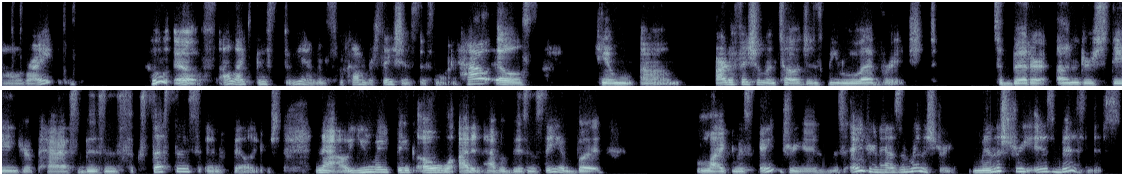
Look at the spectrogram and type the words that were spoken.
All right. who else? I like this. We having some conversations this morning. How else can um, artificial intelligence be leveraged to better understand your past business successes and failures? Now, you may think, oh, well, I didn't have a business then, but like Miss Adrian, Miss Adrian has a ministry. Ministry is business.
